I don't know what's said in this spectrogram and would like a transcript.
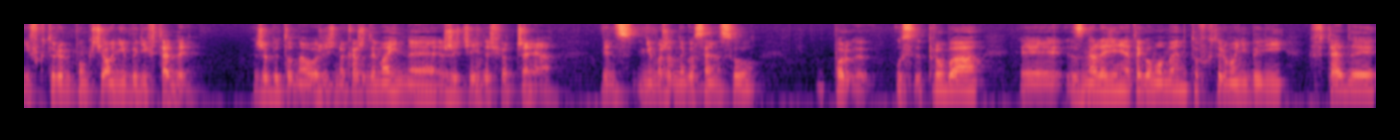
i w którym punkcie oni byli wtedy, żeby to nałożyć. No każdy ma inne życie i doświadczenia, więc nie ma żadnego sensu próba y, znalezienia tego momentu, w którym oni byli wtedy,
